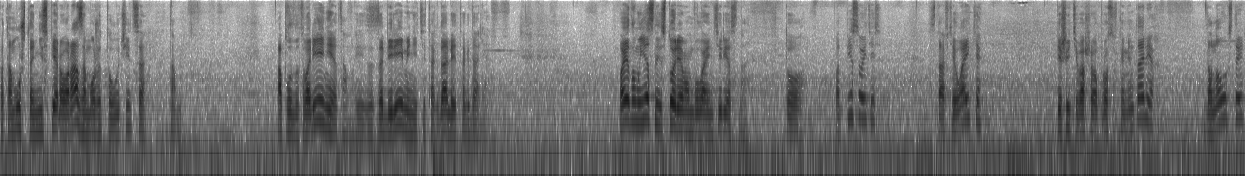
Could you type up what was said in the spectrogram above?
Потому что не с первого раза может получиться там оплодотворение, там, и забеременеть и так далее, и так далее. Поэтому, если история вам была интересна, то подписывайтесь, ставьте лайки, пишите ваши вопросы в комментариях. До новых встреч!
